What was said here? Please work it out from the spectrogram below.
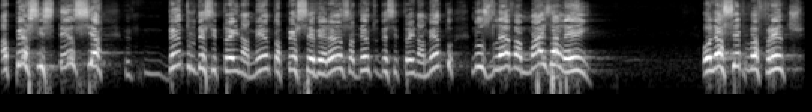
a persistência dentro desse treinamento, a perseverança dentro desse treinamento, nos leva mais além. Olhar sempre para frente.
